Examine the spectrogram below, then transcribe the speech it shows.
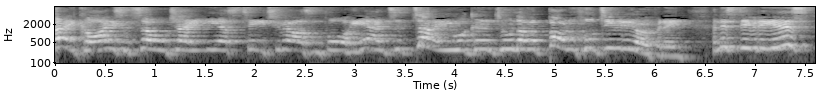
Hey guys, it's OJEST 2004 here, and today we're going to do another Bowtiful DVD opening. And this DVD is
